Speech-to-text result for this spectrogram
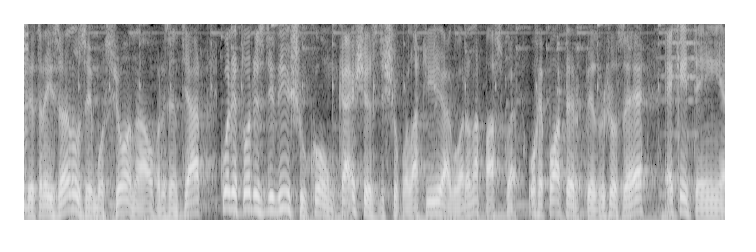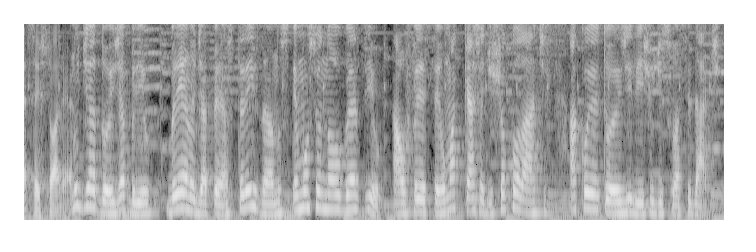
de 3 anos emociona ao presentear coletores de lixo com caixas de chocolate agora na Páscoa. O repórter Pedro José é quem tem essa história. No dia 2 de abril, Breno, de apenas 3 anos, emocionou o Brasil ao oferecer uma caixa de chocolates a coletores de lixo de sua sua cidade.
